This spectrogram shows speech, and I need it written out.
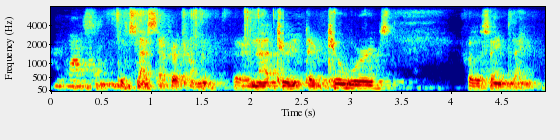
compassion? It's not separate from it. They're not two, they're two words for the same thing.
